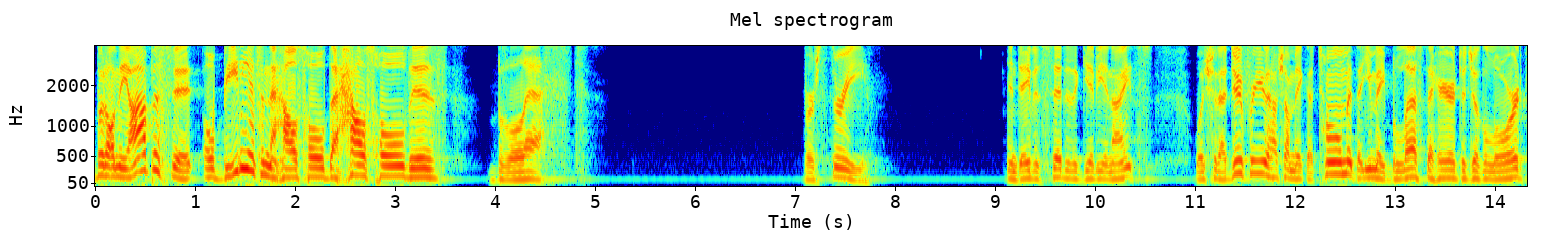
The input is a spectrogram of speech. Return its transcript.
But on the opposite, obedience in the household, the household is blessed. Verse 3 And David said to the Gibeonites, What should I do for you? How shall I make atonement that you may bless the heritage of the Lord?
